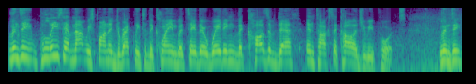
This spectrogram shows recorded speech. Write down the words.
Lindsay, police have not responded directly to the claim, but say they're waiting the cause of death and toxicology reports. Lindsay?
